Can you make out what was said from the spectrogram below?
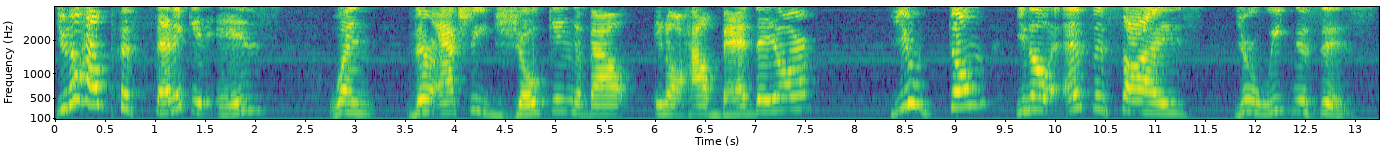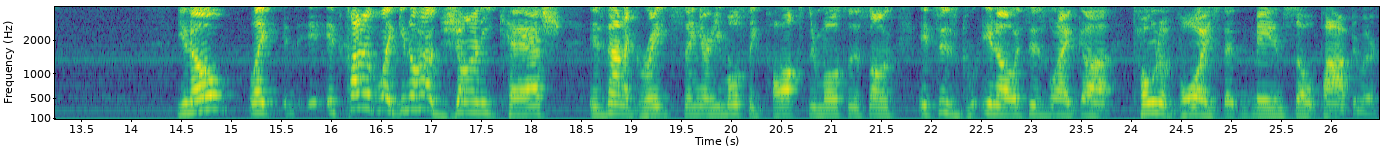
You know how pathetic it is when they're actually joking about, you know, how bad they are? You don't, you know, emphasize your weaknesses. You know, like it's kind of like you know how Johnny Cash is not a great singer. He mostly talks through most of the songs. It's his, you know, it's his like uh, tone of voice that made him so popular.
